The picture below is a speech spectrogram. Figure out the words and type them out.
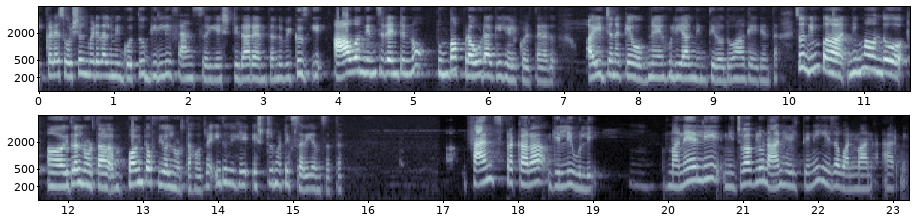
ಈ ಕಡೆ ಸೋಷಿಯಲ್ ಮೀಡಿಯಾದಲ್ಲಿ ನಿಮಗೆ ಗೊತ್ತು ಗಿಲ್ಲಿ ಫ್ಯಾನ್ಸ್ ಎಷ್ಟಿದ್ದಾರೆ ಅಂತಂದು ಬಿಕಾಸ್ ಆ ಒಂದು ಇನ್ಸಿಡೆಂಟನ್ನು ತುಂಬ ಪ್ರೌಡಾಗಿ ಹೇಳ್ಕೊಳ್ತಾರೆ ಅದು ಐದು ಜನಕ್ಕೆ ಒಬ್ಬನೇ ಹುಲಿಯಾಗಿ ನಿಂತಿರೋದು ಹಾಗೆ ಹೀಗೆ ಅಂತ. ಸೊ ನಿಮ್ಮ ನಿಮ್ಮ ಒಂದು ಇದರಲ್ಲಿ ನೋಡ್ತಾ ಪಾಯಿಂಟ್ ಆಫ್ ವ್ಯೂ ಅಲ್ಲಿ ನೋಡ್ತಾ ಹೋದರೆ ಇದು ಎಷ್ಟರ ಮಟ್ಟಿಗೆ ಸರಿ ಅನ್ಸುತ್ತೆ? ಫ್ಯಾನ್ಸ್ ಪ್ರಕಾರ ಗಿಲ್ಲಿ ಹುಲಿ. ಮನೆಯಲ್ಲಿ ನಿಜವಾಗ್ಲೂ ನಾನು ಹೇಳ್ತೀನಿ is a one man army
